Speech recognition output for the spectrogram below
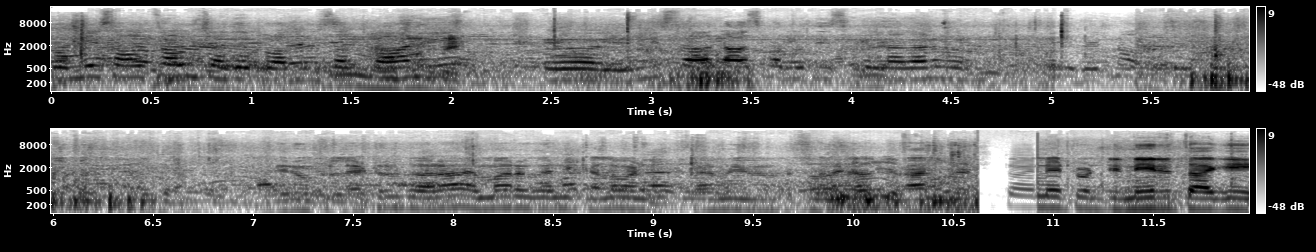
తొమ్మిది సంవత్సరాల నుంచి అదే ప్రాబ్లం సార్ కానీ ఏ, ఎన్నిసార్లు హాస్పిటల్ తీసుకెళ్ళినా కానీ మీరు ఒక లెటర్ ద్వారా ఎంఆర్ఓ గారిని కలవండి. ఫ్యామిలీ అయినటువంటి నీరు తాగి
